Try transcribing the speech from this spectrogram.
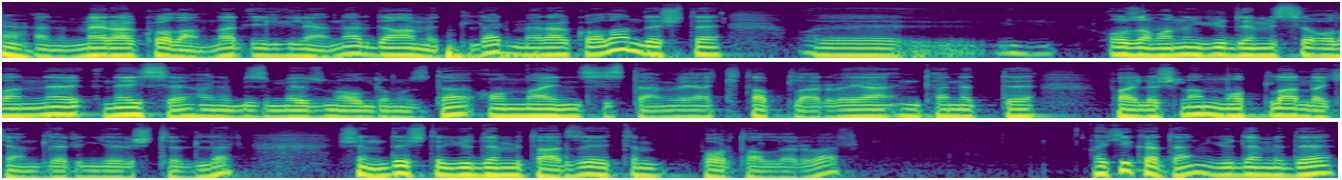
Evet. Yani merakı olanlar, ilgilenenler devam ettiler. Merakı olan da işte e, o zamanın Udemy'si olan ne, neyse hani biz mezun olduğumuzda online sistem veya kitaplar veya internette paylaşılan notlarla kendilerini geliştirdiler. Şimdi de işte Udemy tarzı eğitim portalları var. Hakikaten Udemy'de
